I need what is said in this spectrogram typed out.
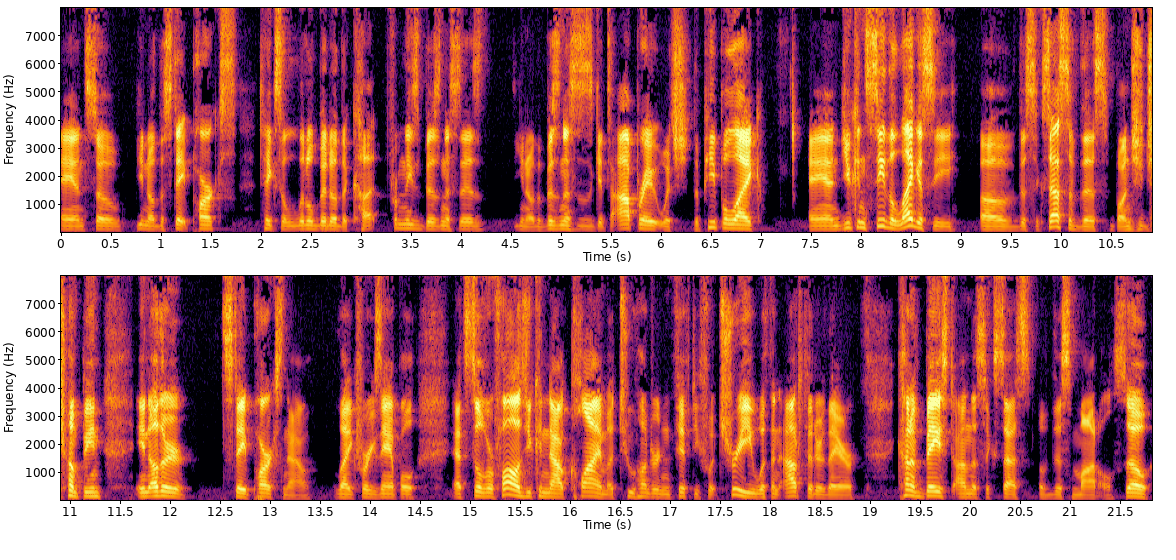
And so you know the state parks takes a little bit of the cut from these businesses. You know the businesses get to operate which the people like. And you can see the legacy of the success of this bungee jumping in other state parks now. Like for example at silver falls you can now climb a 250 foot tree with an outfitter there kind of based on the success of this model. So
